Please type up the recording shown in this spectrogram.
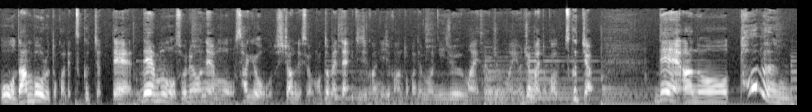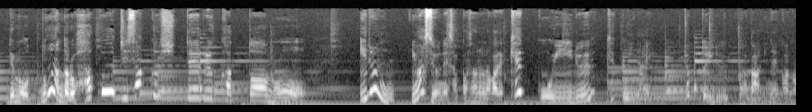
を段ボールとかで作っちゃってでもうそれをねもう作業しちゃうんですよ。まとめて。1時間2時間とかでも20枚30枚40枚とか作っちゃう。であの多分でもどうなんだろう箱を自作してる方もいるんいますよね作家さんの中で。結構いる結構いない。ちょっといるかないないかな。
